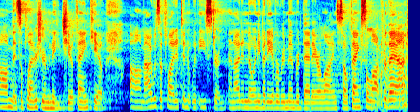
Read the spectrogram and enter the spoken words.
Um, it's a pleasure to meet you. Thank you. Um, I was a flight attendant with Eastern, and I didn't know anybody ever remembered that airline, so thanks a lot for that.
